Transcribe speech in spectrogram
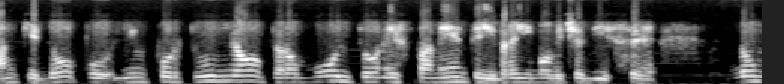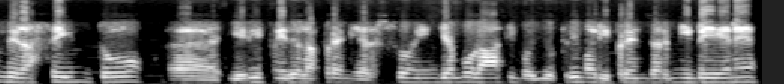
anche dopo l'infortunio, però molto onestamente Ibrahimovic disse non me la sento, eh, i ritmi della Premier sono indiavolati, voglio prima riprendermi bene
